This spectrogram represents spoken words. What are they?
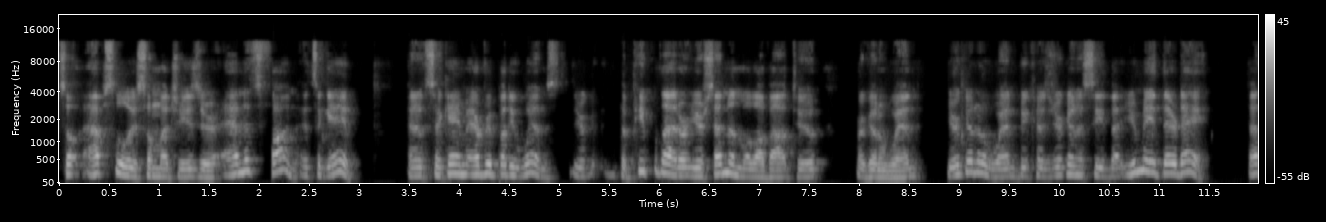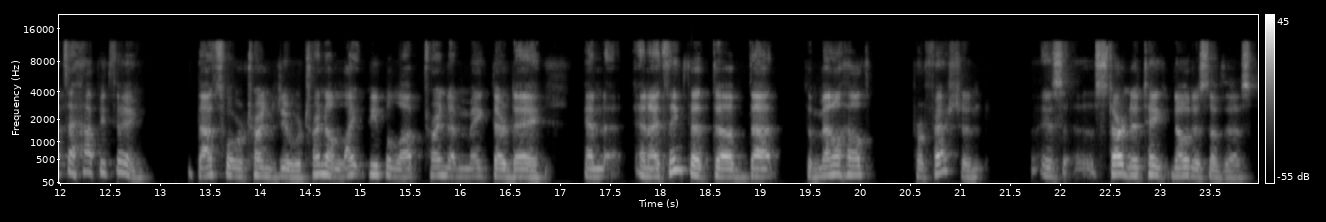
So absolutely, so much easier, and it's fun. It's a game, and it's a game everybody wins. You're, the people that are you're sending the love out to are going to win. You're going to win because you're going to see that you made their day. That's a happy thing. That's what we're trying to do. We're trying to light people up, trying to make their day, and and I think that uh, that the mental health profession is starting to take notice of this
